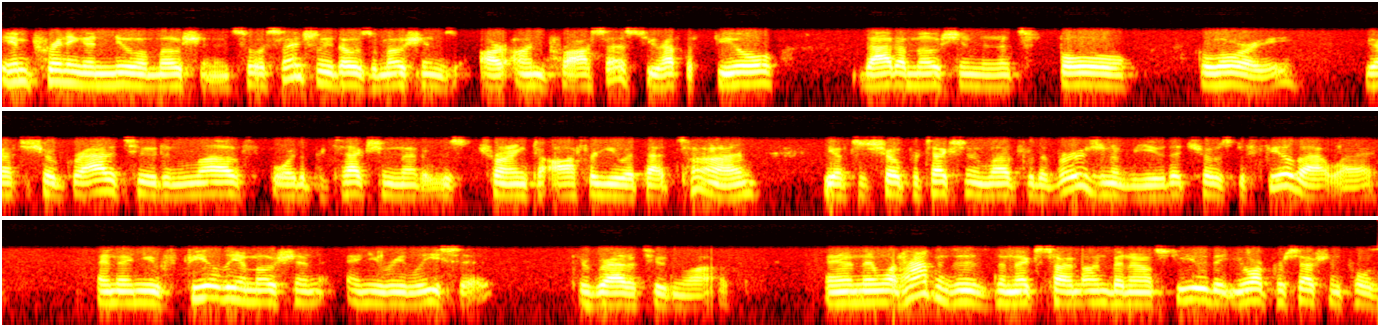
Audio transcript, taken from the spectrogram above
imprinting a new emotion. And so essentially, those emotions are unprocessed. You have to feel that emotion in its full glory. You have to show gratitude and love for the protection that it was trying to offer you at that time. You have to show protection and love for the version of you that chose to feel that way. And then you feel the emotion and you release it through gratitude and love. And then what happens is the next time, unbeknownst to you, that your perception pulls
